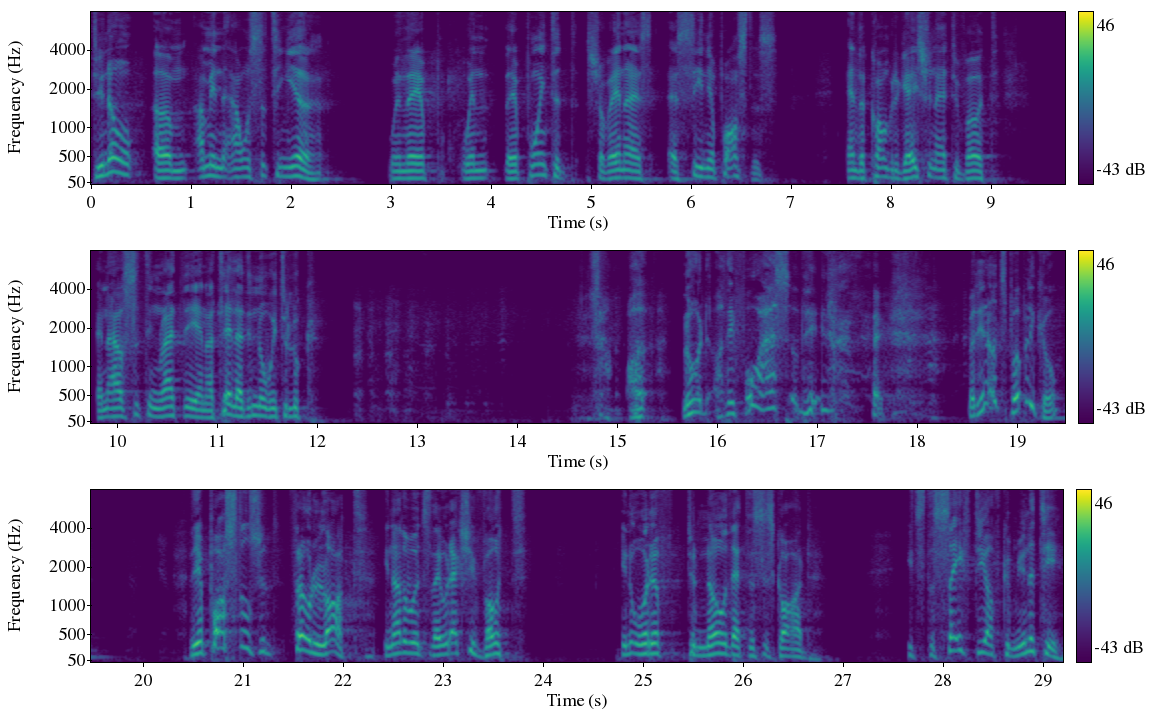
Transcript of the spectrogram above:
Do you know, um, I mean, I was sitting here when they, when they appointed Shavena as, as senior pastors, and the congregation had to vote. And I was sitting right there, and I tell you, I didn't know where to look. oh, Lord, are they for us? They... but you know, it's biblical. The apostles would throw lot. In other words, they would actually vote in order to know that this is God. It's the safety of community.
